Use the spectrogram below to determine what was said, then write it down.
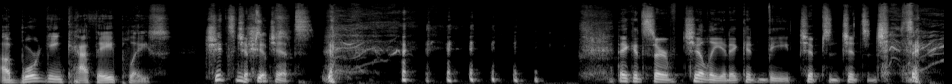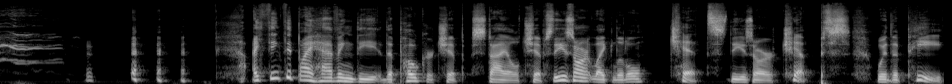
a board game cafe place. Chits and chips. chips. And chits. they could serve chili, and it could be chips and chits and chits. I think that by having the the poker chip style chips, these aren't like little chits. These are chips with a P,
